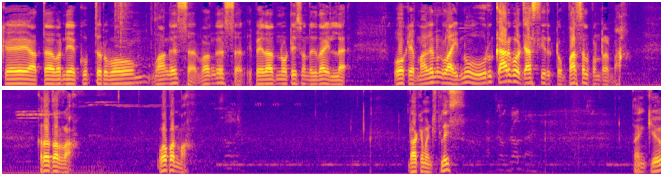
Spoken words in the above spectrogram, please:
ஓகே அத்தை வண்டியை கூப்பிட்டுருவோம். வாங்க சார் வாங்க சார். இப்போ ஏதாவது நோட்டீஸ் வந்ததுதா இல்லை. ஓகே மகனுங்களா இன்னும் ஒரு கார்கோ ஜாஸ்தி இருக்கட்டும். பார்சல் பண்ணுறேன்டா கதை தர்றா. ஓப்பன்மா டாக்குமெண்ட்ஸ் ப்ளீஸ் தேங்க்யூ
